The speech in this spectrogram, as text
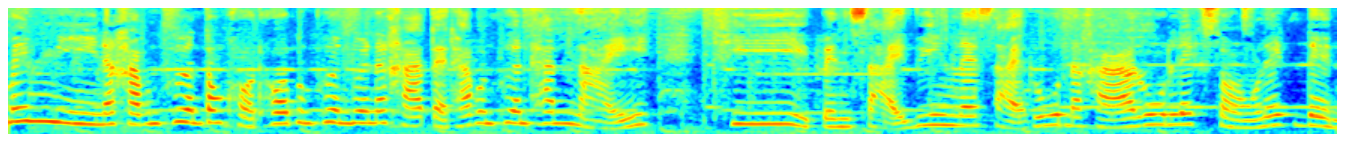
ไม่มีนะคะเพื่อนๆต้องขอโทษเพื่อนๆด้วยนะคะ แต่ถ้าเพื่อนๆท่านไหนที่เป็นสายวิ่งและสายรูดนะคะ รูดเลข 2 เลขเด่น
